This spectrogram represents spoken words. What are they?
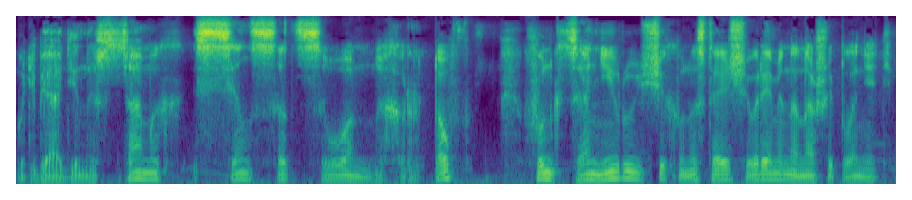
У тебя один из самых сенсационных ртов, функционирующих в настоящее время на нашей планете.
